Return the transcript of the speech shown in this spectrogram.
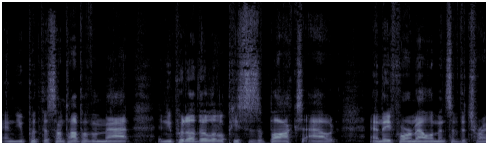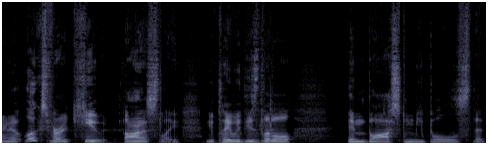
And you put this on top of a mat and you put other little pieces of box out and they form elements of the terrain. It looks very cute, honestly. You play with these little embossed meeples that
